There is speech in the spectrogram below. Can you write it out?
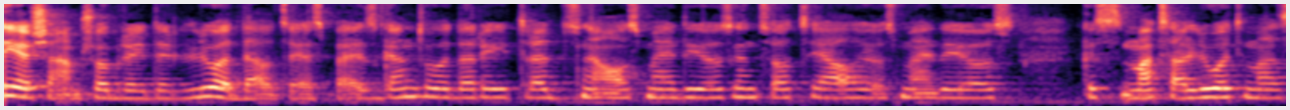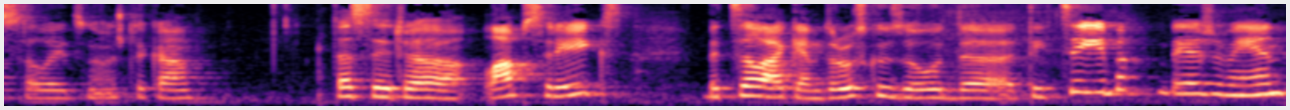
tiešām šobrīd ir ļoti daudz iespējas gan to darīt tradicionālos mēdījos, gan sociālajos mēdījos, kas maksā ļoti maz salīdzinoši. Tas ir labs rīks. Bet cilvēkiem drusku zūd ticība bieži vien.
